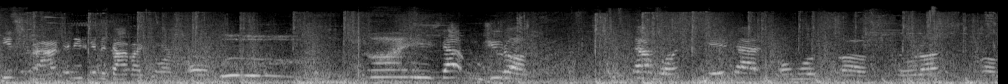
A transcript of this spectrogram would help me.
He's cracked and he's gonna die by storm. Oh. Guys, that Judah. That one kid that almost um, killed us. Um,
